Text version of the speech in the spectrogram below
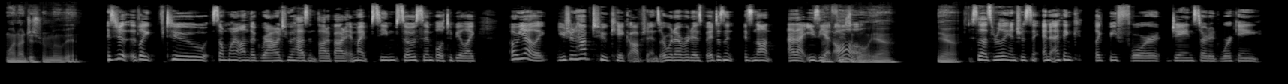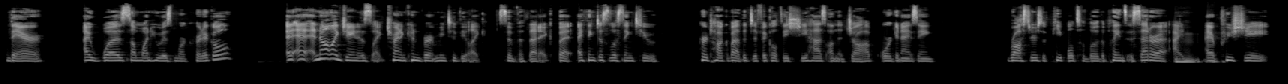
why not just remove it? it's just uh, like to someone on the ground who hasn't thought about it it might seem so simple to be like oh yeah like you should have two cake options or whatever it is but it doesn't it's not that easy Not at all feasible, Yeah. Yeah. So that's really interesting. And I think like before Jane started working there, I was someone who was more critical. And, and, and not like Jane is like trying to convert me to be like sympathetic, but I think just listening to her talk about the difficulties she has on the job organizing rosters of people to load the planes, etc. I Mhm. I appreciate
